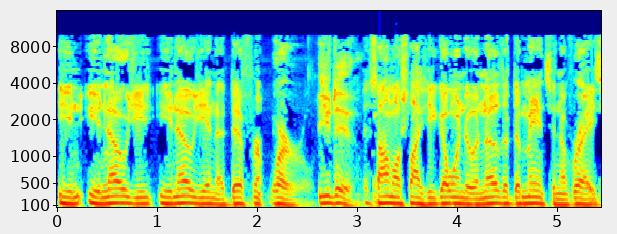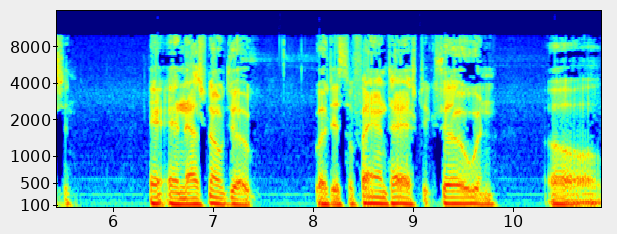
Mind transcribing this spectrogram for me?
you you know you you know you're in a different world. You do. It's almost like you go into another dimension of racing, and, and that's no joke. But it's a fantastic show, and uh,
